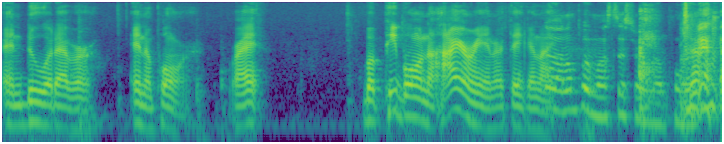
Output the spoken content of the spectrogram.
and do whatever in a porn, right? But people on the higher end are thinking like, No, don't put my sister in no porn.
